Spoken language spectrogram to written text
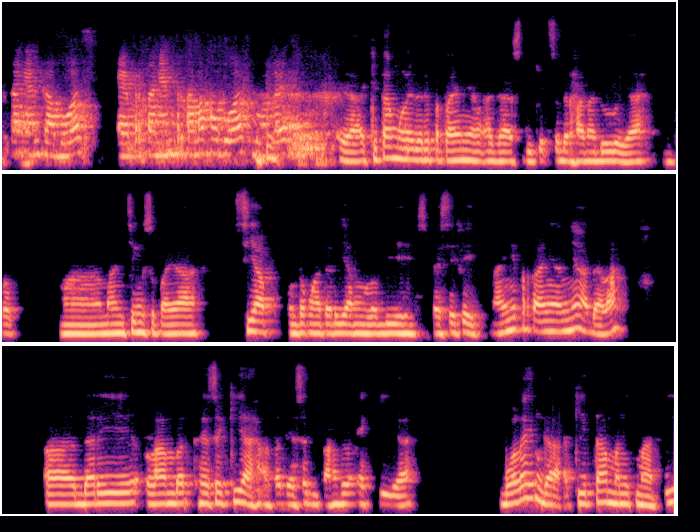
Pertanyaan Kak Bos, Eh, pertanyaan pertama Kak Buas, boleh? Ya, kita mulai dari pertanyaan yang agak sedikit sederhana dulu ya, untuk memancing supaya siap untuk materi yang lebih spesifik. Nah, ini pertanyaannya adalah uh, dari Lambert Hezekiah atau biasa dipanggil Eki ya. Boleh nggak kita menikmati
